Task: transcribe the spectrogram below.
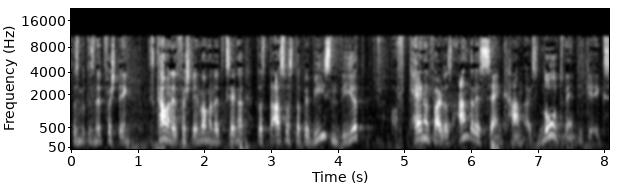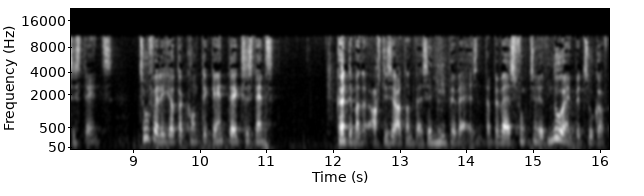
dass man das nicht verstehen, das kann man nicht verstehen, weil man nicht gesehen hat, dass das, was da bewiesen wird, auf keinen Fall was anderes sein kann als notwendige Existenz. Zufällige oder kontingente Existenz könnte man auf diese Art und Weise nie beweisen. Der Beweis funktioniert nur in Bezug auf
